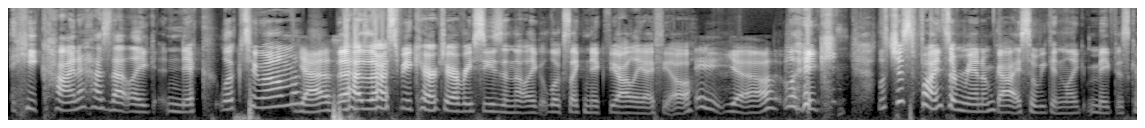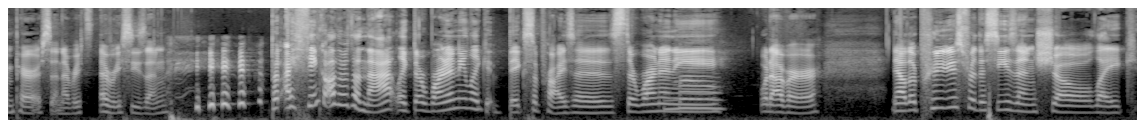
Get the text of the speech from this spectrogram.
he kind of has that like Nick look to him. Yes. That has there has to be a character every season that like looks like Nick Viall. I feel Eh, yeah. like let's just find some random guy so we can like make this comparison every every season. But I think other than that, like there weren't any like big surprises. There weren't any No. whatever. Now the previews for the season show like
